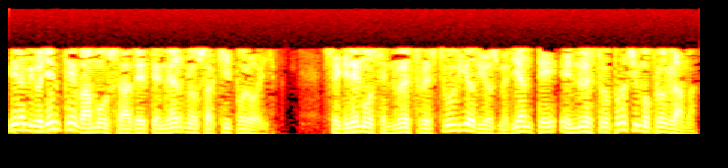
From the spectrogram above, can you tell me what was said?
Bien, amigo oyente, vamos a detenernos aquí por hoy. Seguiremos en nuestro estudio, Dios mediante, en nuestro próximo programa.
